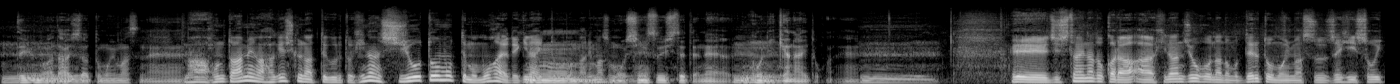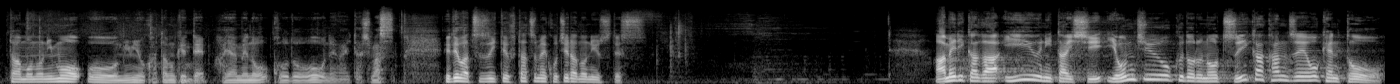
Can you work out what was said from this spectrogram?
ていうのは大事だと思いますね。まあ本当雨が激しくなってくると避難しようと思ってももはやできないってことになりますもんね。もう浸水しててね向こうに行けないとかね。えー、自治体などから避難情報なども出ると思います。ぜひそういったものにも耳を傾けて早めの行動をお願いいたします。えー、では続いて2つ目こちらのニュースです。アメリカが EU に対し40億ドルの追加関税を検討。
